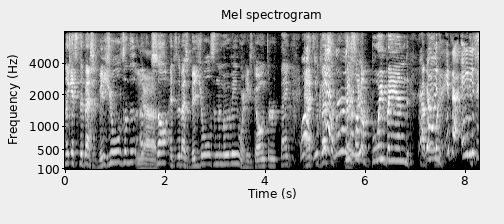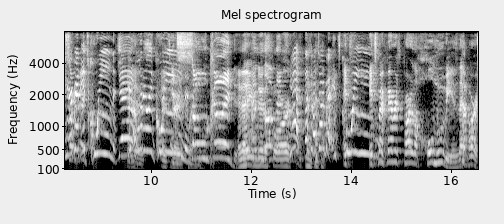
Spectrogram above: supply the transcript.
Like it's the best visuals of the, of the Yes. song. It's the best visuals in the movie where he's going through thing. Well, and it's you the best can't song. lose There's like a boy band. No, it's, it's an 80s It's so hairband. good. it's Queen. Yeah. It's literally Queen. It's It's very so good. And they Like, even I do the love that four- song. Yes, that's what I'm talking about. It's Queen. It's, it's my favorite part of the whole movie. Is that part?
